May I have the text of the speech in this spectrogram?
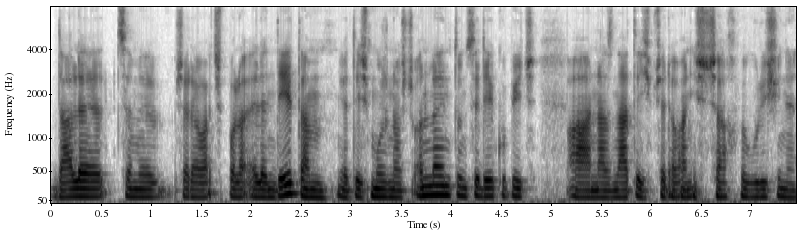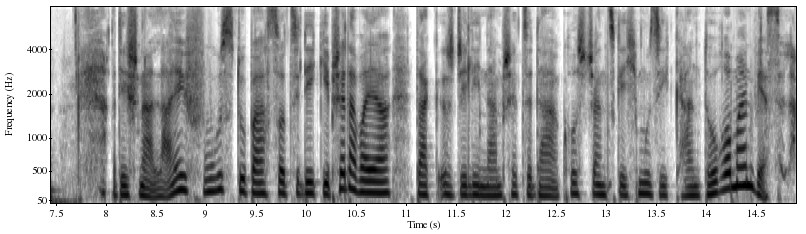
Dalej chcemy sprzedawać pola LND, tam jest też możliwość online ten CD kupić, a na znatych sprzedawaniszczach w Budyszynie. A też na live wystupach so CD-ki sprzedawają, tak zdzieli nam przedseda kruszczanskich muzykantów Roman Wesela.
